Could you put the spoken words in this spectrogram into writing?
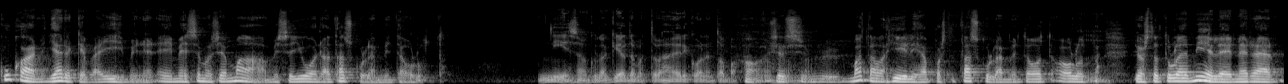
kukaan järkevä ihminen ei mene semmoiseen maahan, missä juodaan taskulämmintä olutta. Niin, se on kyllä kieltämättä vähän erikoinen tapa. No, siis matala hiilihaposta taskulämmintä olutta, mm. josta tulee mieleen erään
